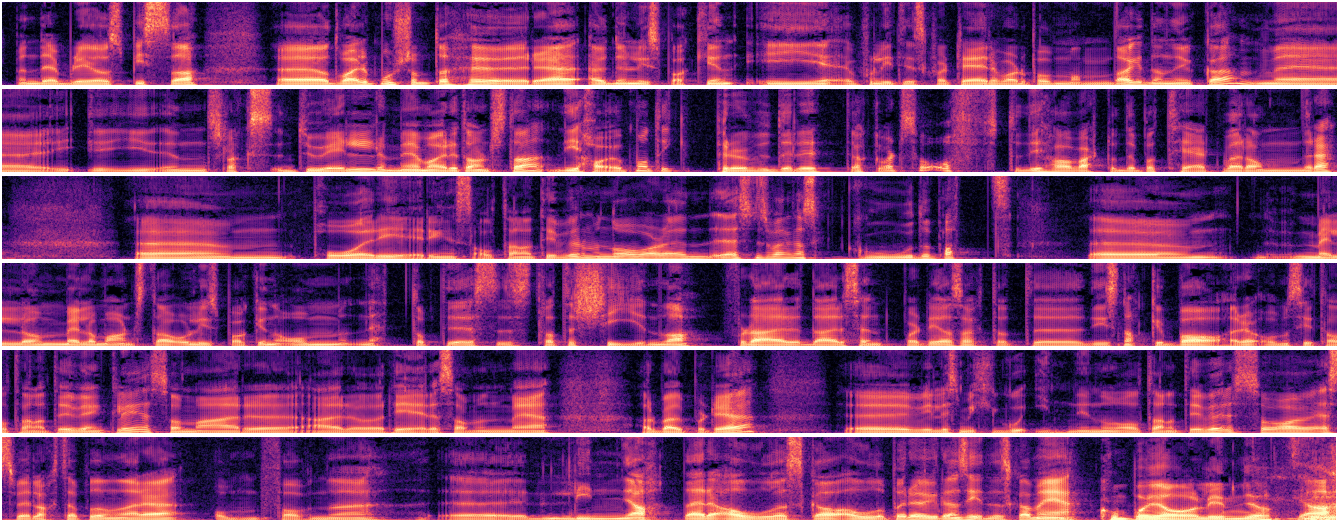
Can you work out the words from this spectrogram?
men det ble jo spissa. Eh, og det var litt morsomt å høre Audun Lysbakken i Politisk kvarter, var det på mandag denne uka, med, i, en slags duell med Marit Arnstad. De har jo på en måte ikke prøvd, eller det har ikke vært så ofte de har vært og debattert hverandre eh, på regjeringsalternativer, men nå var det, jeg synes det var en ganske god debatt. Eh, mellom, mellom Arnstad og Lysbakken om nettopp disse strategiene. Da. For der, der Senterpartiet har sagt at eh, de snakker bare om sitt alternativ, egentlig, som er, er å regjere sammen med Arbeiderpartiet. eh, vil liksom ikke gå inn i noen alternativer. Så har SV lagt seg på den der omfavnende eh, linja, der alle, skal, alle på rød-grønn side skal med. Kumbaya-linja til Ja.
